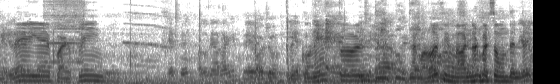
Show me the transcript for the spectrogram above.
Layer, Fireflame, Tres. Connector, Aquadolphin, mejor normal son del deck,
